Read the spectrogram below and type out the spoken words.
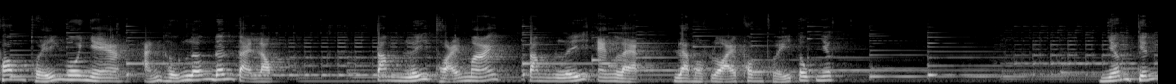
Phong thủy ngôi nhà ảnh hưởng lớn đến tài lộc. Tâm lý thoải mái, tâm lý an lạc là một loại phong thủy tốt nhất. Nhóm 9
